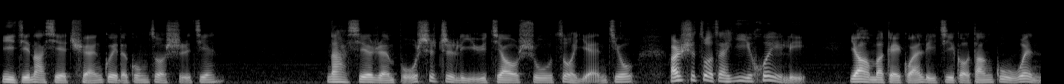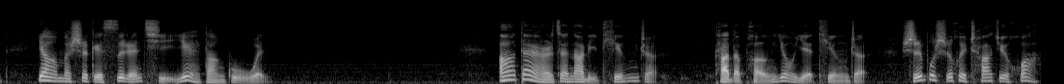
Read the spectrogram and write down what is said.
以及那些权贵的工作时间。那些人不是致力于教书做研究，而是坐在议会里，要么给管理机构当顾问，要么是给私人企业当顾问。阿黛尔在那里听着，他的朋友也听着，时不时会插句话。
